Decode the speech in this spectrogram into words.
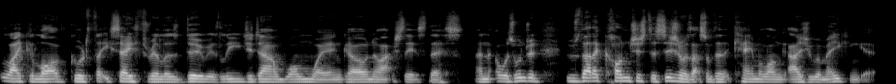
like a lot of good, like you say, thrillers do, is lead you down one way and go, oh, no, actually, it's this. And I was wondering, was that a conscious decision, or was that something that came along as you were making it?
